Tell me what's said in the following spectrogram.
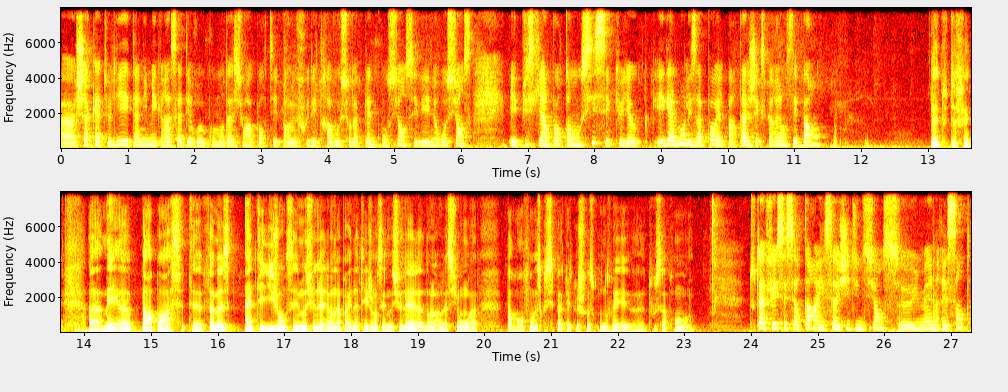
Euh, chaque atelier est animé grâce à des recommandations apportées par le fruit des travaux sur la pleine conscience et les neurosciences. Et puis ce qui est important aussi, c'est qu'il y a également les apports et le partage d'expériences des parents. Oui, tout à fait. Euh, mais euh, par rapport à cette euh, fameuse intelligence émotionnelle, on a parlé d'intelligence émotionnelle dans la relation euh, parent-enfant, est-ce que c'est pas quelque chose qu'on devrait tous apprendre? Tout à fait, c'est certain. Il s'agit d'une science humaine récente.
